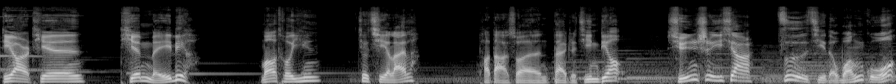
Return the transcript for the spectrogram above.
第二天天没亮，猫头鹰就起来了。他打算带着金雕巡视一下自己的王国。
